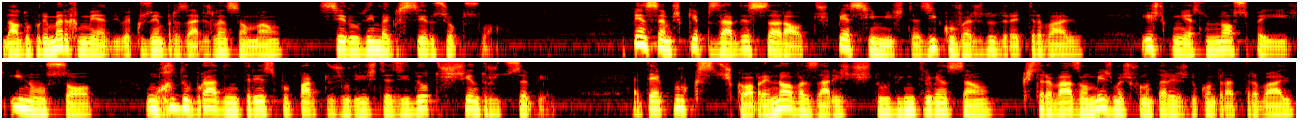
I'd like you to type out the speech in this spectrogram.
Dado o primeiro remédio é que os empresários lançam mão, ser o de emagrecer o seu pessoal. Pensamos que, apesar desses arautos pessimistas e coveiros do direito de trabalho, este conhece no nosso país, e não só, um redobrado interesse por parte dos juristas e de outros centros do saber, até porque se descobrem novas áreas de estudo e intervenção que extravasam mesmo as fronteiras do contrato de trabalho,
